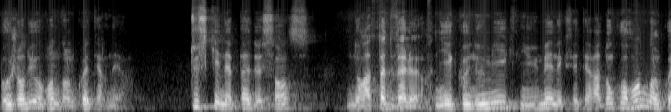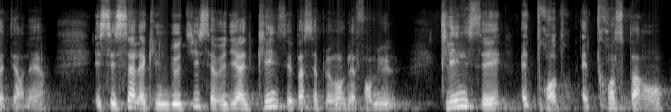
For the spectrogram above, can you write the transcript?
Bah, aujourd'hui, on rentre dans le quaternaire. Tout ce qui n'a pas de sens n'aura pas de valeur, ni économique, ni humaine, etc. Donc on rentre dans le quaternaire. Et c'est ça, la clean beauty, ça veut dire être clean, c'est pas simplement que la formule. Clean, c'est être propre, être transparent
